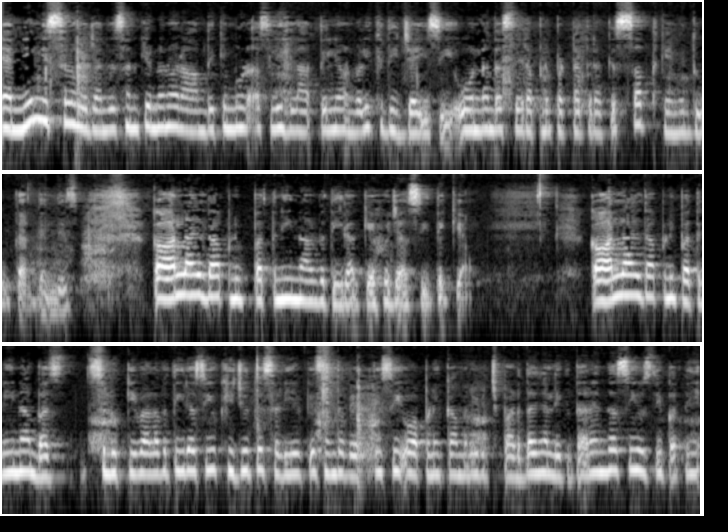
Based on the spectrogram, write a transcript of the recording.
ਇੰਨੇ ਨਿਸਲ ਹੋ ਜਾਂਦੇ ਸਨ ਕਿ ਉਹਨਾਂ ਨੂੰ ਆਰਾਮ ਦੇ ਕੇ ਮੁੜ ਅਸਲੀ ਹਾਲਾਤ ਤੇ ਲਿਆਉਣ ਵਾਲੀ ਖਦੀਜਾ ਹੀ ਸੀ। ਉਹ ਉਹਨਾਂ ਦਾ ਸਿਰ ਆਪਣੇ ਪੱਟਾ ਤੇ ਰੱਖ ਕੇ ਸਭ ਕਿਵੇਂ ਦੂਰ ਕਰ ਦਿੰਦੀ ਸੀ। ਕਾਰਲਾਈਲ ਦਾ ਆਪਣੀ ਪਤਨੀ ਨਾਲ ਵਤੀਰਾ ਕਿਹੋ ਜਿਹਾ ਸੀ ਤੇ ਕਿਉਂ? ਕਾਰਲਾਈਲ ਦਾ ਆਪਣੀ ਪਤਨੀ ਨਾਲ ਬਸ ਸਲੂਕੀ ਵਾਲਾ ਵਤੀਰਾ ਸੀ। ਉਹ ਖਿਜੂ ਤੇ ਸੜੀਰ ਕਿਸਮ ਦਾ ਵਿਅਕਤੀ ਸੀ। ਉਹ ਆਪਣੇ ਕਮਰੇ ਵਿੱਚ ਪੜਦਾ ਜਾਂ ਲਿਖਦਾ ਰਹਿੰਦਾ ਸੀ। ਉਸ ਦੀ ਪਤਨੀ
